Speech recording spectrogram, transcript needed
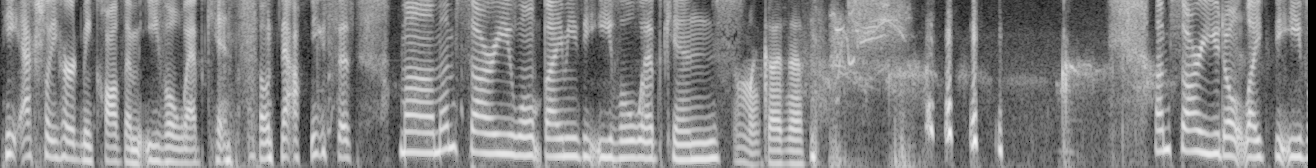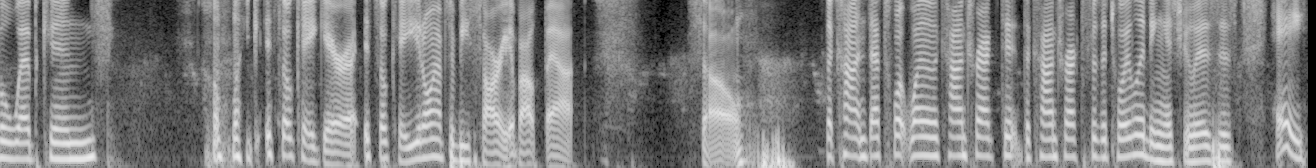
he actually heard me call them evil Webkinz. So now he says, Mom, I'm sorry you won't buy me the evil Webkinz. Oh my goodness. I'm sorry you don't like the evil Webkinz. I'm like, it's okay, Garrett. It's okay. You don't have to be sorry about that. So the con that's what one of the contract the contract for the toileting issue is is hey,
